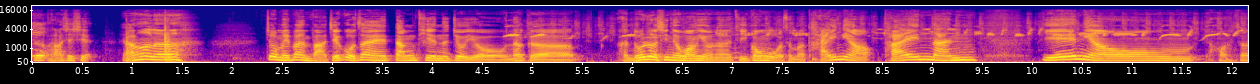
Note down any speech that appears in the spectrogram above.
给你好，谢谢。然后呢，就没办法，结果在当天呢，就有那个很多热心的网友呢，提供我什么台鸟、台南野鸟，好像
